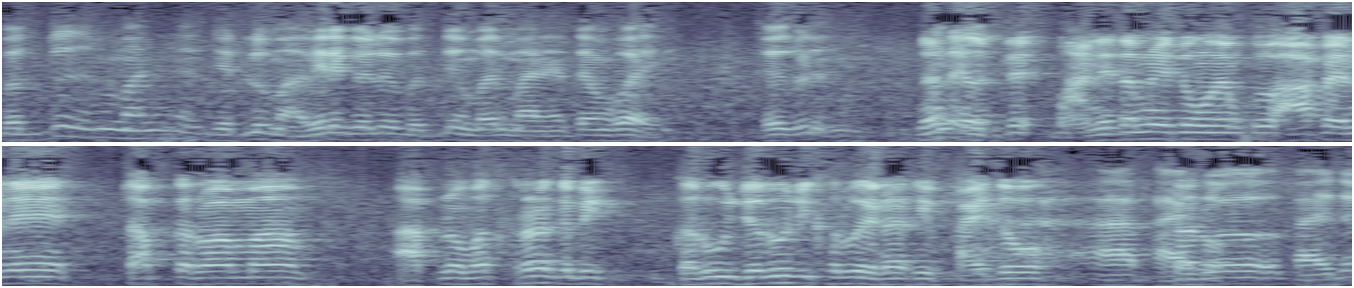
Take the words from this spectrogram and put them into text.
બધું જેટલું મહાવીરે ગયેલું બધું અમારી માન્યતા હોય. ના ના એટલે માને તમને એટલે હું એમ કહું આપ એને તપ કરવામાં આપનો મત ખરો કે ભાઈ કરવું જરૂરી ખરું એનાથી ફાયદો ફાયદો ફાયદો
